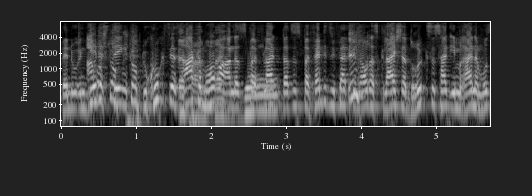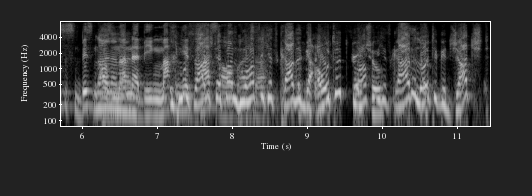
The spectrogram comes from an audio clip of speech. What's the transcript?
wenn du in jedes Ding stopp. Du guckst dir das Arkham Horror an, das ist, bei Flight, das ist bei Fantasy Flight genau das gleiche. Da drückst es halt eben rein, da musst es ein bisschen nein, auseinanderbiegen. Machen ich muss sagen, Stefan, auf, du hast dich jetzt gerade geoutet, du hast mich jetzt gerade Leute gejudged,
